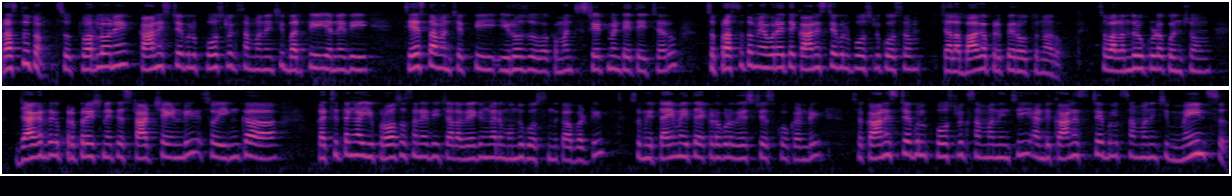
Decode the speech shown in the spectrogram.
ప్రస్తుతం సో త్వరలోనే కానిస్టేబుల్ పోస్టులకు సంబంధించి భర్తీ అనేది చేస్తామని చెప్పి ఈరోజు ఒక మంచి స్టేట్మెంట్ అయితే ఇచ్చారు. సో ప్రస్తుతం ఎవరైతే కానిస్టేబుల్ పోస్టుల కోసం చాలా బాగా ప్రిపేర్ అవుతున్నారో సో వాళ్ళందరూ కూడా కొంచెం జాగ్రత్తగా ప్రిపరేషన్ అయితే స్టార్ట్ చేయండి. సో ఇంకా ఖచ్చితంగా ఈ ప్రాసెస్ అనేది చాలా వేగంగానే ముందుకు వస్తుంది కాబట్టి సో మీ టైం అయితే ఎక్కడ కూడా వేస్ట్ చేసుకోకండి. సో కానిస్టేబుల్ పోస్టులకు సంబంధించి అండ్ కానిస్టేబుల్కి సంబంధించి మెయిన్స్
